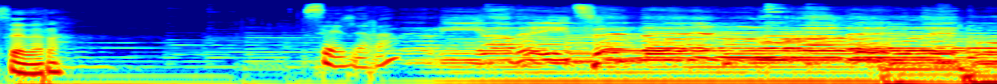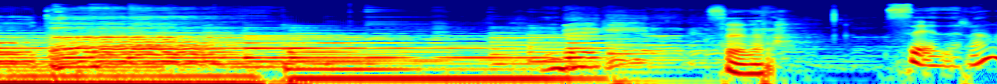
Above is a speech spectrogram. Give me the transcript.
Zederra. Zederra. Herria deitzen den Begira Zederra. Zederra.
